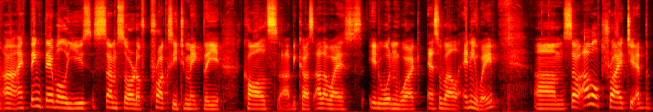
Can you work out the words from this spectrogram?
uh, I think they will use some sort of proxy to make the calls uh, because otherwise it wouldn't work as well anyway. Um, so I will try to add the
